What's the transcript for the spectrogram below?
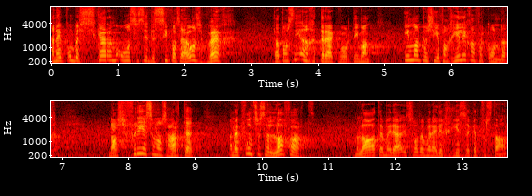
En hy kom beskerm ons as sy disippels. Hy hou ons weg dat ons nie ingetrek word nie want iemand moet die evangelie gaan verkondig. Daar's vrees in ons harte en ek voel soos 'n lafaard. Maar later met die uitstorting van die Heilige Gees ek dit verstaan.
